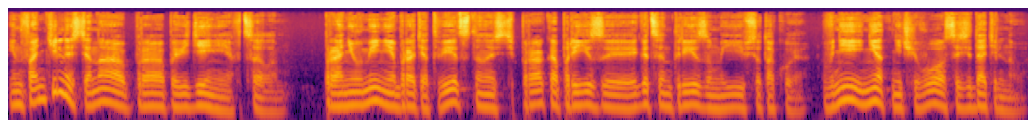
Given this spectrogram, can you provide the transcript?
Инфантильность, она про поведение в целом про неумение брать ответственность, про капризы, эгоцентризм и все такое. В ней нет ничего созидательного.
